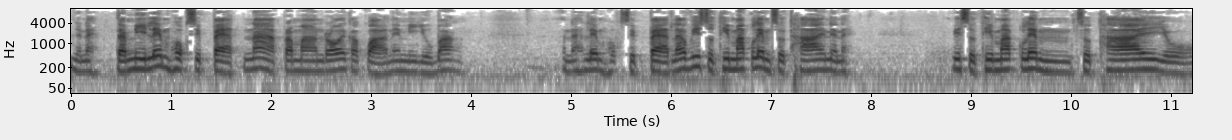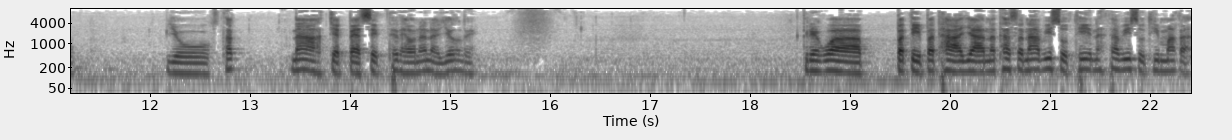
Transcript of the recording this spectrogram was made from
เนี่ยนะแต่มีเล่มหกสิบแปดหน้าประมาณร้อยกว่าเนี่ยมีอยู่บ้างนะเล่มหกสิบแปดแล้ววิสุทธิมรรคเล่มสุดท้ายเนี่ยนะวิสุทธิมรรคเล่มสุดท้ายอยู่อยู่ทัก หน้าเจ็ดแปดสิบแถวๆนั้นอะเยอะเลย เรียกว่าปฏิปทาญาณทัศนวิสุทธินะถ้าวิสุทธิมรรคอะ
